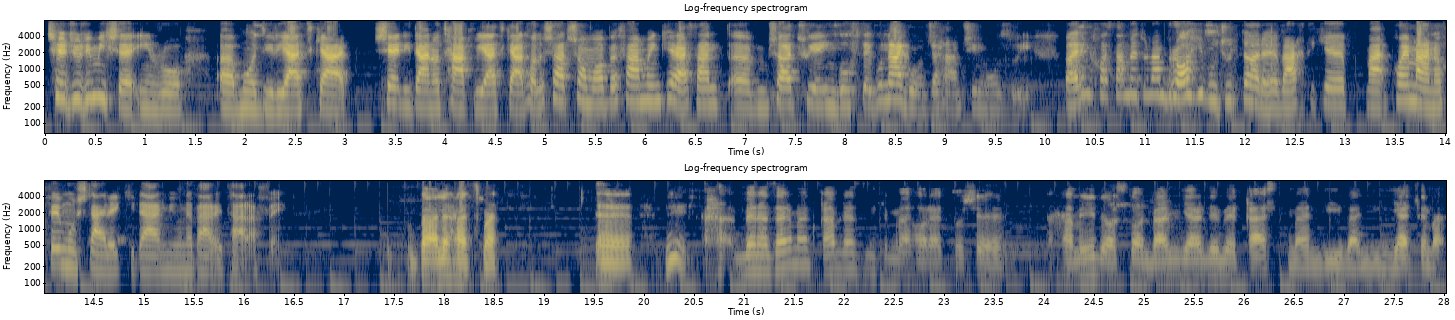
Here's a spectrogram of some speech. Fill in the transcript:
چجوری میشه این رو مدیریت کرد؟ شنیدن و تقویت کرد. حالا شاید شما بفرمایید که اصلا شاید توی این گفتگو نگنجه همچین موضوعی. ولی می‌خواستم بدونم راهی وجود داره وقتی که پای منافع مشترکی در میونه برای طرفین بله حتما. به نظر من قبل از اینکه مهارت باشه همه داستان برمیگرده به قصدمندی و نیت من.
